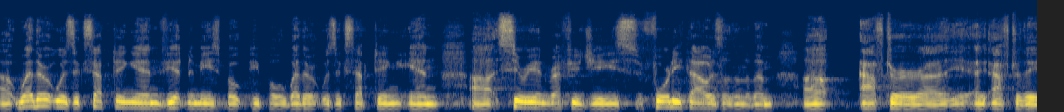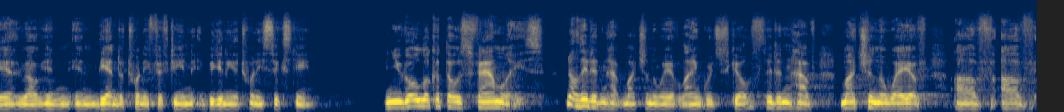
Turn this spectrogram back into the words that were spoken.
uh, whether it was accepting in Vietnamese boat people, whether it was accepting in uh, Syrian refugees, forty thousand of them uh, after after the well, in in the end of 2015, beginning of 2016 and you go look at those families, no, they didn't have much in the way of language skills. They didn't have much in the way of, of, of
